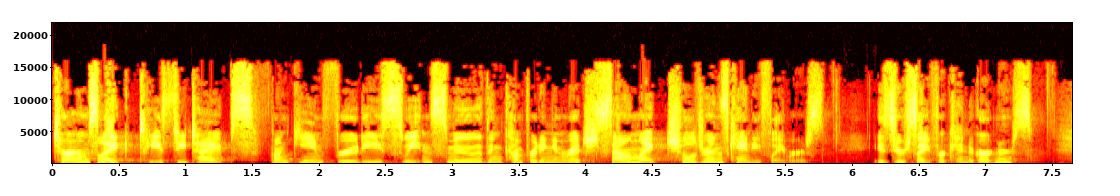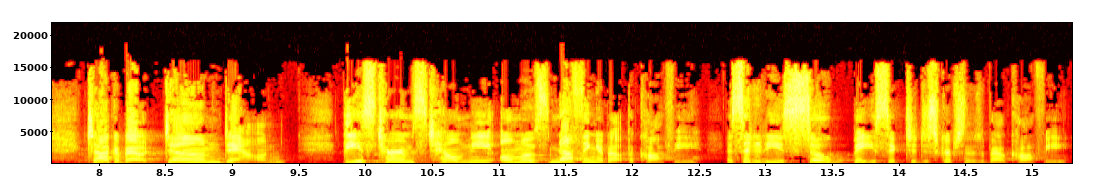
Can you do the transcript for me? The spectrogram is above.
Terms like tasty types, funky and fruity, sweet and smooth, and comforting and rich sound like children's candy flavors. Is your site for kindergartners? Talk about dumbed down. These terms tell me almost nothing about the coffee. Acidity is so basic to descriptions about coffee.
